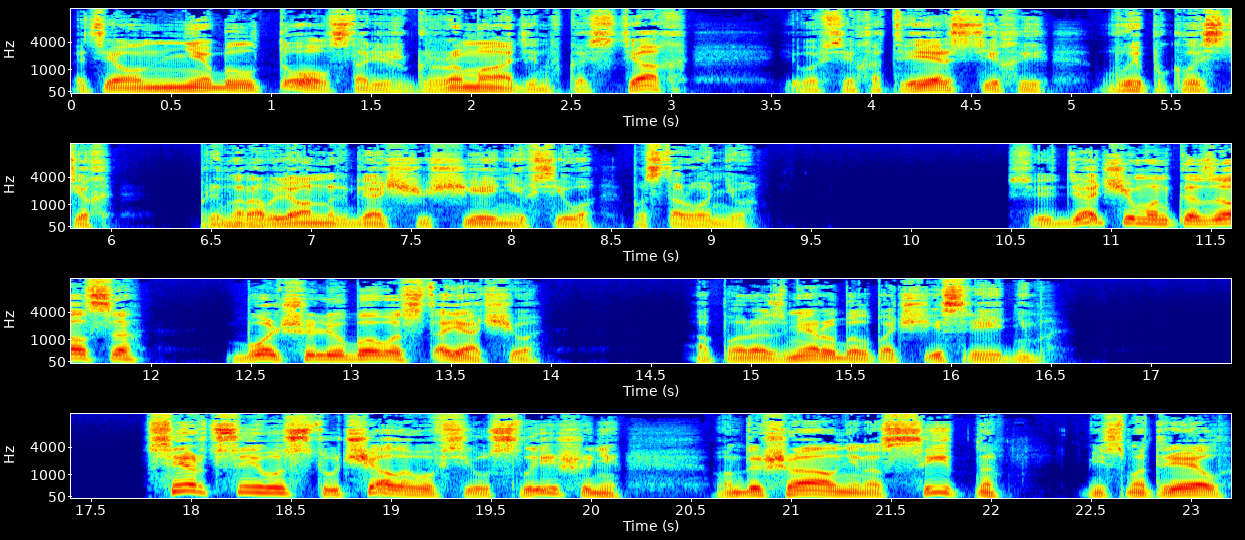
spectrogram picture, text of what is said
хотя он не был толст, а лишь громаден в костях — и во всех отверстиях и выпуклостях, приноровленных для ощущения всего постороннего. Сидячим он казался больше любого стоячего, а по размеру был почти средним. Сердце его стучало во всеуслышание, он дышал ненасытно и смотрел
